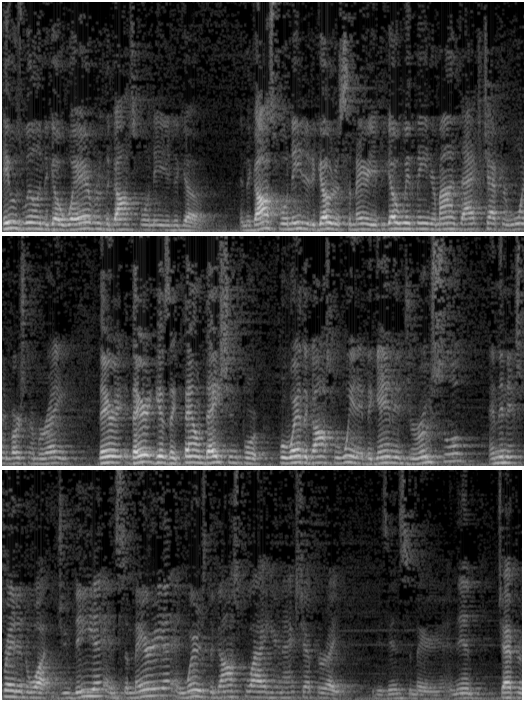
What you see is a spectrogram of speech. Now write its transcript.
he was willing to go wherever the gospel needed to go. And the gospel needed to go to Samaria. If you go with me in your minds to Acts chapter 1 and verse number 8, there, there it gives a foundation for, for where the gospel went. It began in Jerusalem, and then it spread into what? Judea and Samaria. And where's the gospel at here in Acts chapter 8? It is in Samaria. And then chapter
